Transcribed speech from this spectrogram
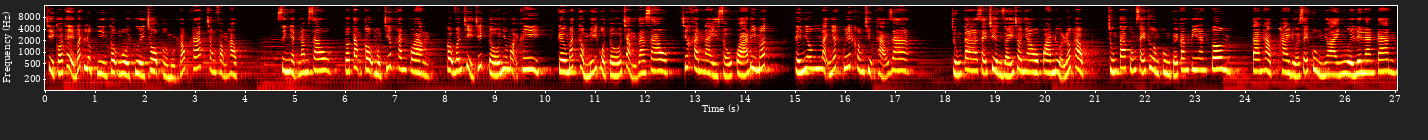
chỉ có thể bất lực nhìn cậu ngồi cười trộm ở một góc khác trong phòng học. Sinh nhật năm sau, tớ tặng cậu một chiếc khăn quàng, cậu vẫn chỉ trích tớ như mọi khi, kêu mắt thẩm mỹ của tớ chẳng ra sao, chiếc khăn này xấu quá đi mất, thế nhưng lại nhất quyết không chịu tháo ra. Chúng ta sẽ truyền giấy cho nhau qua nửa lớp học, chúng ta cũng sẽ thường cùng tới căng tin ăn cơm, tan học hai đứa sẽ cùng nhoài người lên lan can.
